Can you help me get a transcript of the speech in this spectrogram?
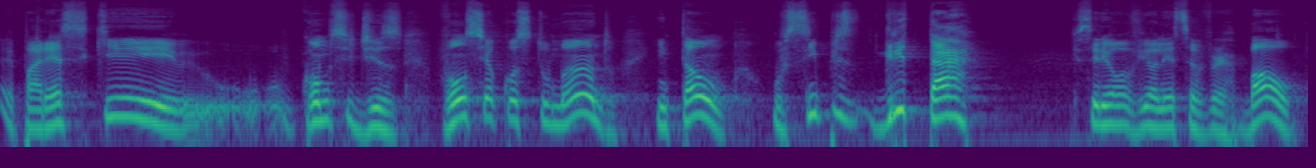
É, parece que, como se diz, vão se acostumando. Então, o simples gritar, que seria uma violência verbal,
